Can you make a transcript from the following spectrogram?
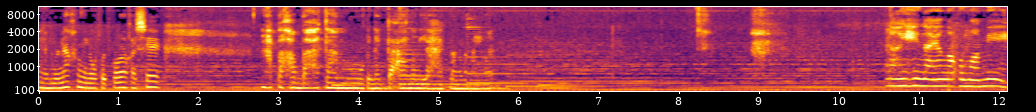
Alam mo na, kang lungkot ko nga kasi napakabata mo pinagdaanan lahat ng mga yun. Nangihinayang ako, Mami.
